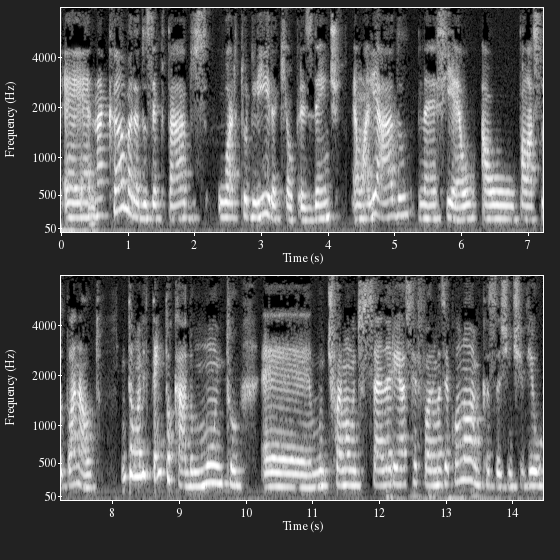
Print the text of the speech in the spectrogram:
é, na Câmara dos Deputados, o Arthur Lira, que é o presidente, é um aliado né, fiel ao Palácio do Planalto. Então, ele tem tocado muito, é, de forma muito célere, as reformas econômicas. A gente viu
